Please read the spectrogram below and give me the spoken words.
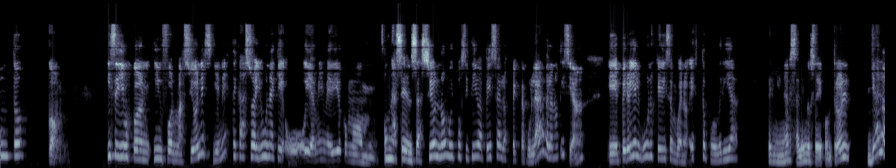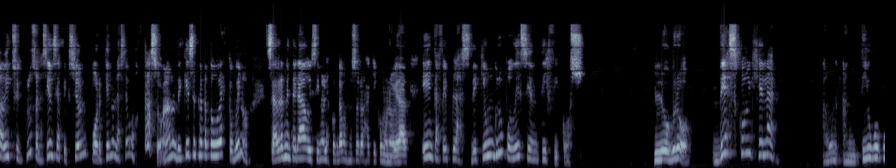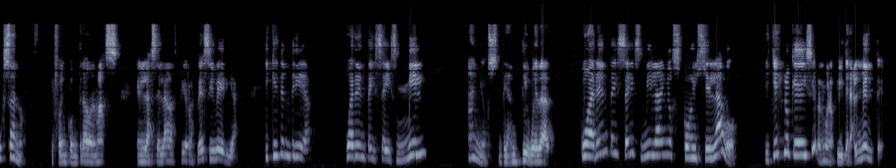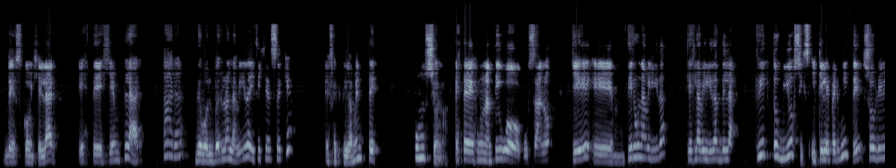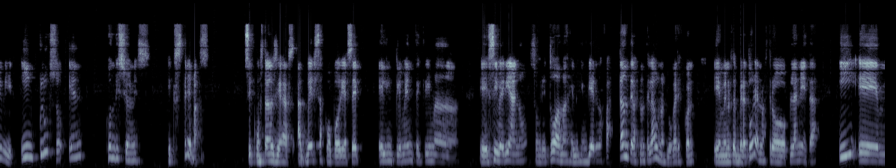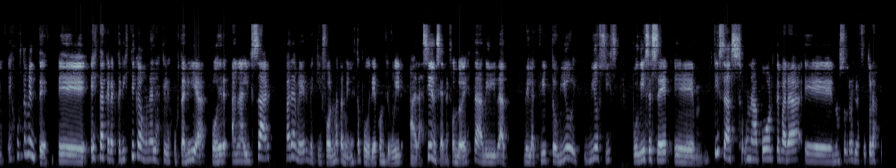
Y seguimos con informaciones y en este caso hay una que uy, a mí me dio como una sensación no muy positiva pese a lo espectacular de la noticia. ¿eh? Eh, pero hay algunos que dicen, bueno, esto podría terminar saliéndose de control. Ya lo ha dicho incluso la ciencia ficción, ¿por qué no le hacemos caso? ¿ah? ¿De qué se trata todo esto? Bueno, se habrán enterado, y si no les contamos nosotros aquí como novedad, en Café Plus, de que un grupo de científicos logró descongelar a un antiguo gusano que fue encontrado además en las heladas tierras de Siberia y que tendría 46 mil años de antigüedad. 46 mil años congelado. ¿Y qué es lo que hicieron? Bueno, literalmente descongelar este ejemplar para devolverlo a la vida y fíjense que efectivamente funcionó. Este es un antiguo gusano que eh, tiene una habilidad, que es la habilidad de la criptobiosis y que le permite sobrevivir incluso en condiciones extremas, circunstancias adversas como podría ser el inclemente clima eh, siberiano, sobre todo además en los inviernos bastante, bastante helados, unos lugares con eh, menor temperatura en nuestro planeta, y eh, es justamente eh, esta característica una de las que les gustaría poder analizar para ver de qué forma también esto podría contribuir a la ciencia. En el fondo, esta habilidad de la criptobiosis pudiese ser eh, quizás un aporte para nosotros las futuras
